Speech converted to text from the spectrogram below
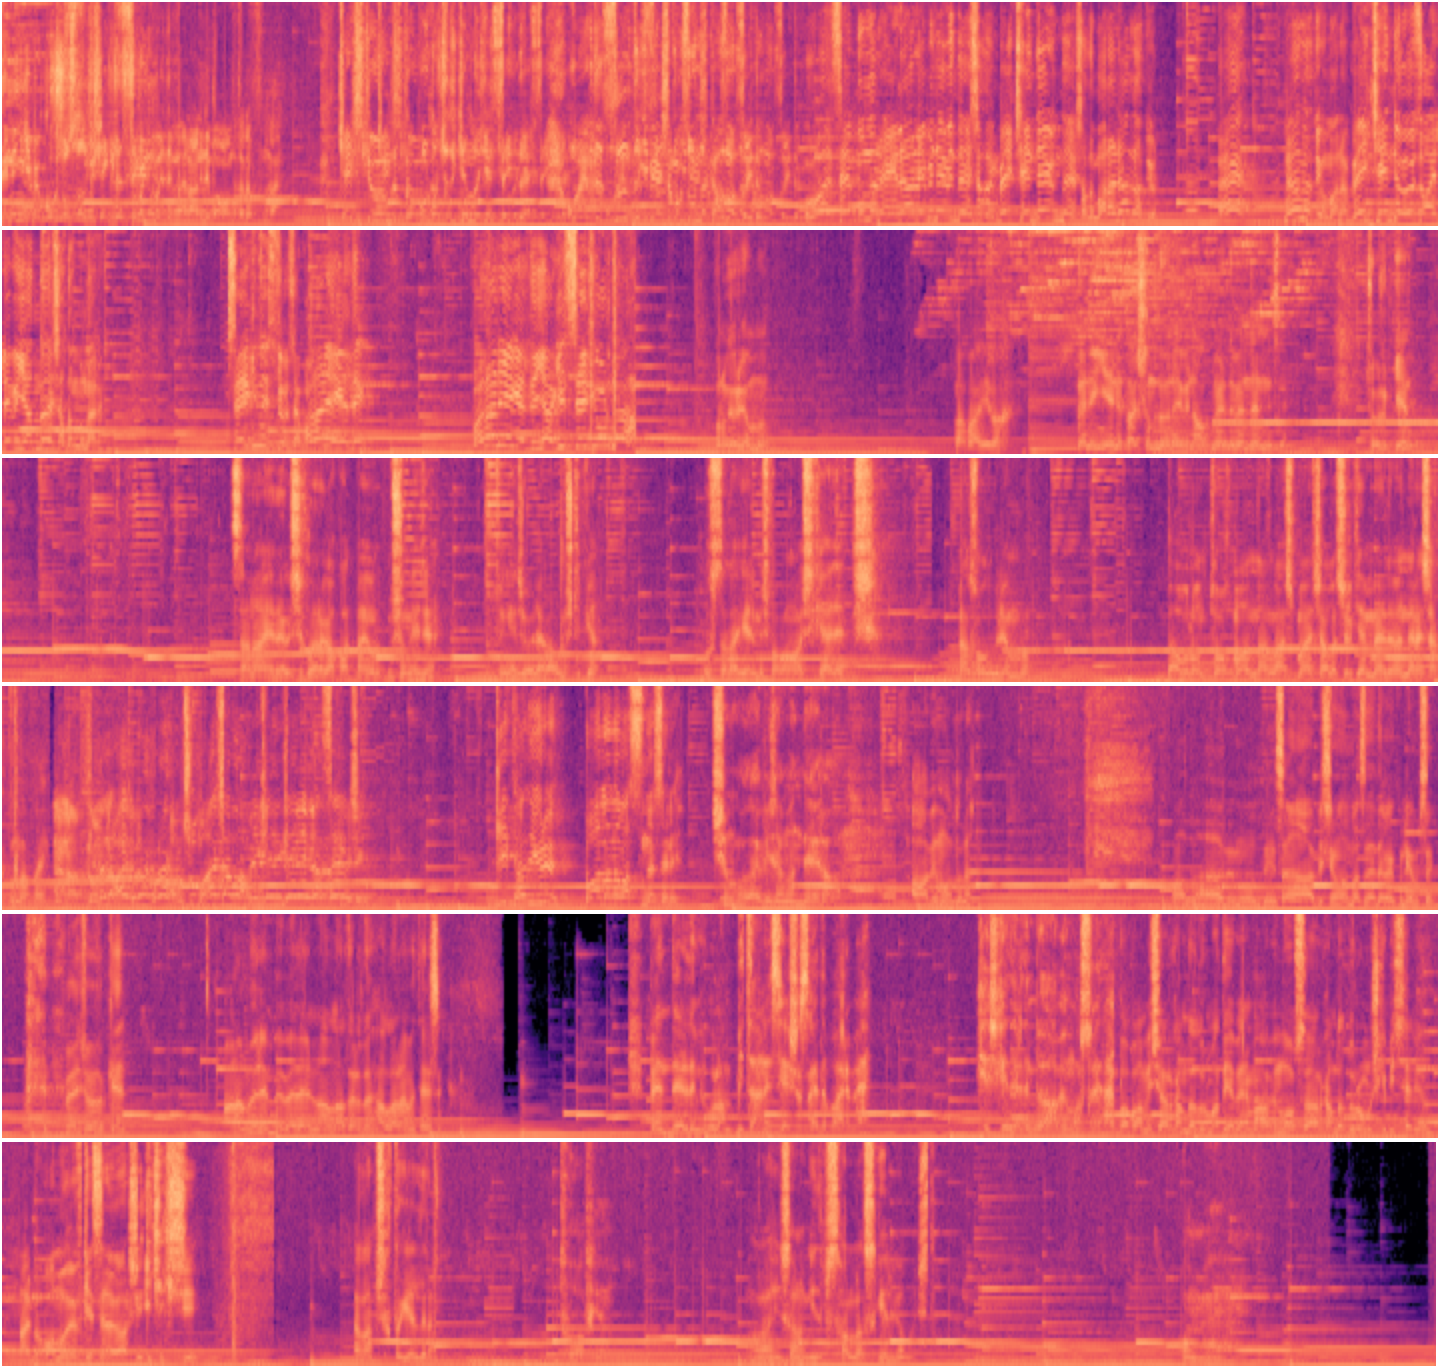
senin gibi koşulsuz bir şekilde sevilmedim ben anne babam tarafından. Keşke ömrüm kaportacı dükkanında geçseydi de o evde sığıntı gibi yaşamak zorunda kalmasaydım. Ulan sen bunları el alemin evinde yaşadın. Ben kendi evimde yaşadım. Bana ne anlatıyorsun? He? Ne anlatıyorsun bana? Ben kendi öz ailemin yanında yaşadım bunları. Sevgi mi istiyorsun sen? Bana niye geldin? Bana niye geldin ya? Git sevgi orada. Bunu görüyor musun? Baba iyi bak. Senin yeni taşındığın evin alt merdivenlerini izle. Çocukken sanayide ışıkları kapatmayı unutmuşum gece. Bütün gece öyle kalmıştık ya. Usta da gelmiş babama şikayet etmiş. Nasıl oldu biliyor musun? Davulun tokmağından kaçmaya çalışırken merdivenlere çaktım kafayı. Hayır bırak bırak. Maşallah ben kendi kendi evlat sevmişim. Git hadi yürü. Bağlanamazsınlar seni. Şimdi olay bir zaman değer alın. Abim oldu lan. Vallahi abim oldu. İnsan abişim olması ne demek biliyor musun? ben çocukken anam ölen bebelerini eylesin. Ben derdim ki ulan bir tanesi yaşasaydı bari be. Keşke derdim bir abim olsaydı. Hani babam hiç arkamda durmadı ya benim. Abim olsa arkamda dururmuş gibi hissediyorum. Hani babamın öfkesine karşı iki kişi. Adam çıktı geldi. Tuhaf ya. Valla insanın gidip sallası geliyor ama işte. Olmuyor.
